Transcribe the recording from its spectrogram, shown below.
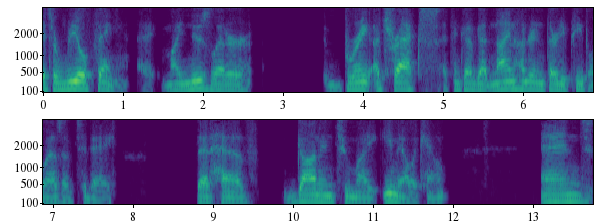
it's a real thing. My newsletter bring attracts. I think I've got 930 people as of today that have gone into my email account, and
